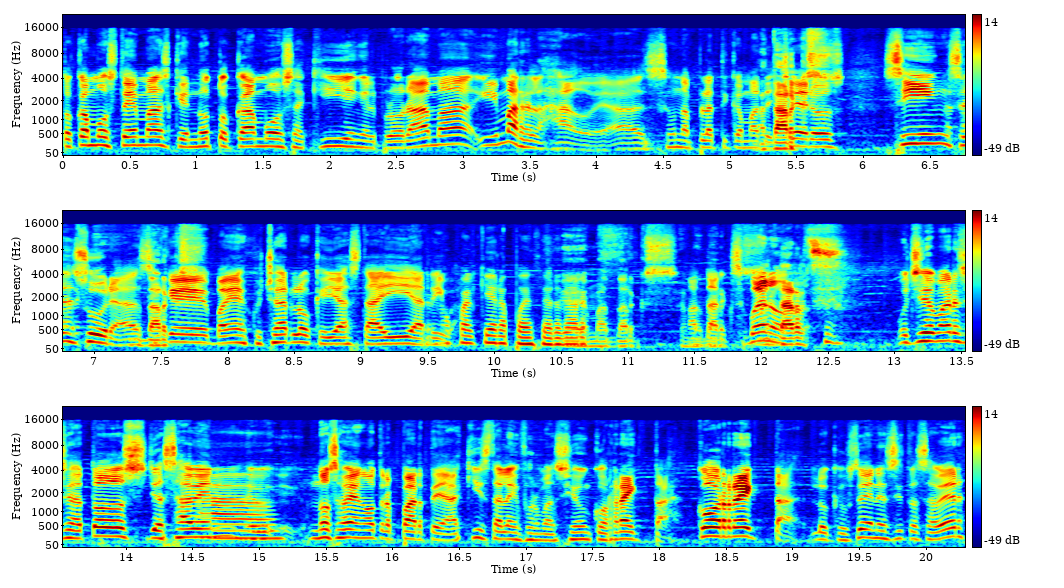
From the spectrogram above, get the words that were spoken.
Tocamos temas que no tocamos aquí en el programa y más relajado. ¿verdad? Es una plática más A de darks. cheros, sin censura. Así darks. que vayan a escucharlo que ya está ahí No arriba. cualquiera puede ser Eh, dark. más darks. A más darks. Bueno, Darts. Muchísimas gracias a todos. Ya saben, Chao. eh, no se vayan a otra parte. Aquí está la información correcta. Correcta. Lo que ustedes necesitan saber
